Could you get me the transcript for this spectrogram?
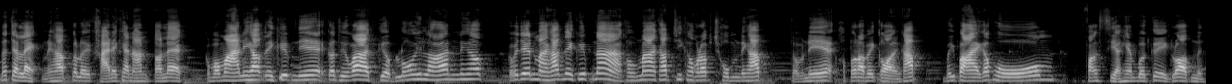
น่าจะแหลกนะครับ ก็เลยขายได้แค่นั้น ตอนแรกก็ประมาณนี้ครับ ในคลิปนี้ก็ถือว่าเกือบร้อยล้านนะครับ ก็ไปเจอกันใหม่ครับในคลิปหน้า ขอบคุณมากครับที่เข้ามารับชมนะครับสำหรับวันนี้ขอตัวลาไปก่อนครับ บ๊ายบายครับผม ฟังเสียงแฮมเบอร์เกอร์อีกรอบหนึ่ง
